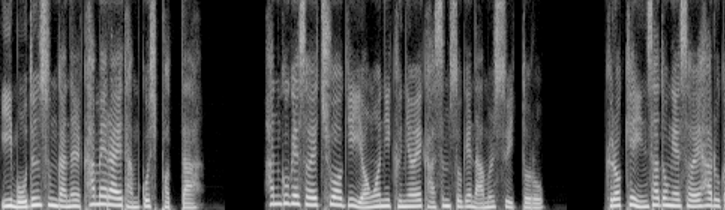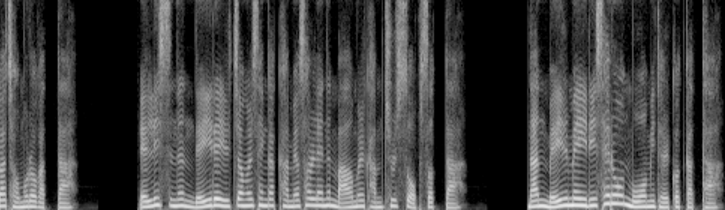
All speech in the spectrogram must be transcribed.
이 모든 순간을 카메라에 담고 싶었다. 한국에서의 추억이 영원히 그녀의 가슴 속에 남을 수 있도록. 그렇게 인사동에서의 하루가 저물어갔다. 앨리스는 내일의 일정을 생각하며 설레는 마음을 감출 수 없었다. 난 매일매일이 새로운 모험이 될 것 같아.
